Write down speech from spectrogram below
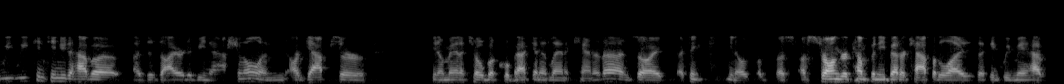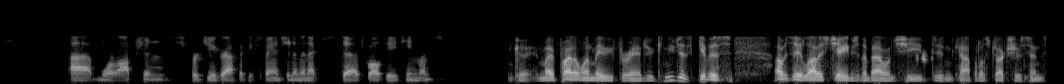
we, we continue to have a, a desire to be national, and our gaps are, you know, Manitoba, Quebec, and Atlantic Canada. And so I, I think you know a, a stronger company, better capitalized. I think we may have uh, more options for geographic expansion in the next uh, 12 to 18 months. Okay. And my final one maybe for Andrew. Can you just give us, obviously a lot has changed in the balance sheet and capital structure since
